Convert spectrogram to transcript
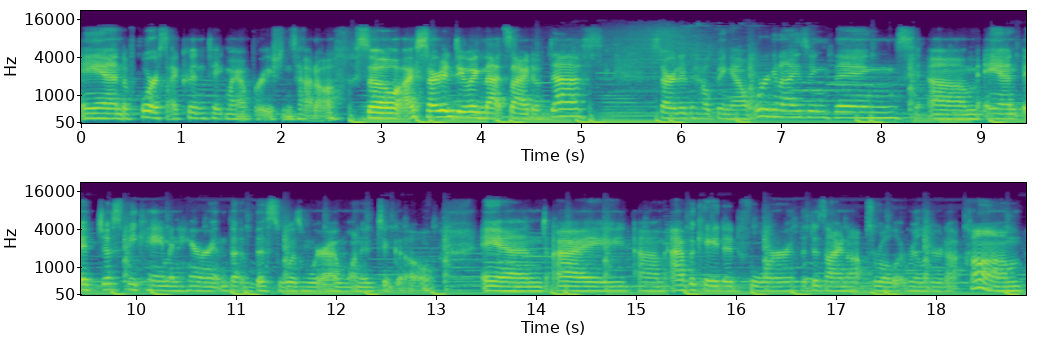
And of course, I couldn't take my operations hat off. So I started doing that side of desk started helping out organizing things. Um, and it just became inherent that this was where I wanted to go. And I um, advocated for the design ops role at realtor.com.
